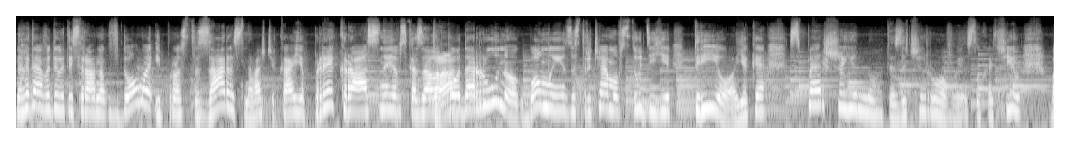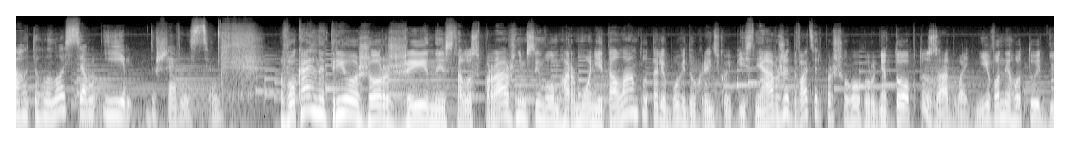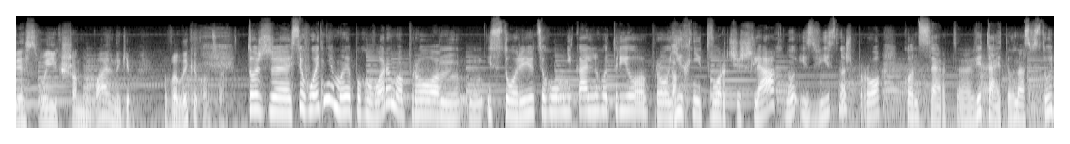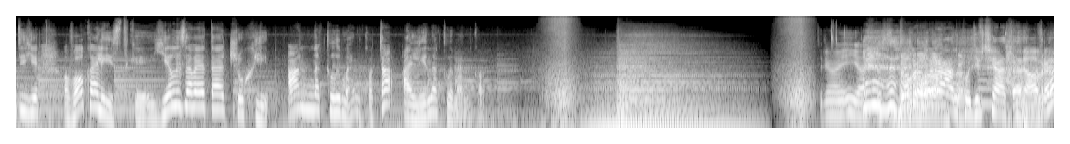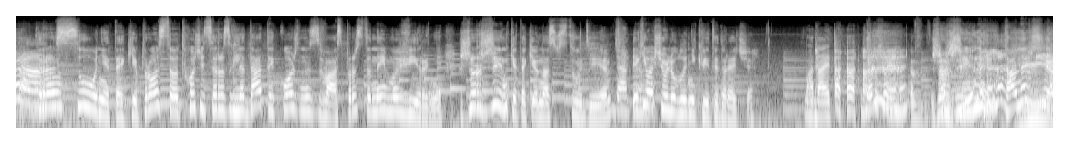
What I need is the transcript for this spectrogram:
Нагадаю, ви дивитесь ранок вдома, і просто зараз на вас чекає прекрасний, я б сказала, Так. подарунок. Бо ми зустрічаємо в студії тріо, яке з першої ноти зачаровує слухачів багатоголоссям і душевністю. Вокальне тріо Жоржини стало справжнім символом гармонії, таланту та любові до української пісні. А вже 21 грудня, тобто за два дні, вони готують для своїх шанувальників великий концерт. Тож е, сьогодні ми поговоримо про історію цього унікального тріо, про Так. їхній творчий шлях. Ну і звісно ж про концерт. Е, Вітайте у нас в студії вокалістки Єлизавета Чухліб, Анна Клименко та Аліна Клименко. І я Доброго ранку. ранку, дівчата. Доброго ранку. Красуні такі, просто от хочеться розглядати кожну з вас, просто неймовірні. Жоржинки такі у нас в студії. Дякую. Які ваші улюблені квіти, до речі? Вгадайте. Жоржини. Жоржини? Та не Ні, вже.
